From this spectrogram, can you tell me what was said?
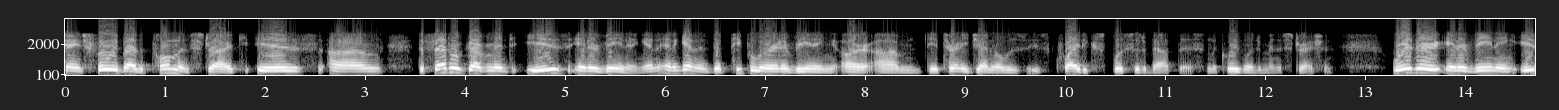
changed fully by the Pullman strike is um, the federal government is intervening, and, and again, the people who are intervening are um, the Attorney General is, is quite explicit about this in the Cleveland administration. Where they're intervening is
